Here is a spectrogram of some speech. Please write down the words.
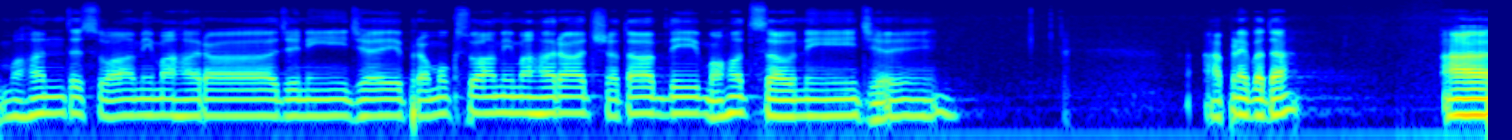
મહંત સ્વામી મહારાજની જય, પ્રમુખ સ્વામી મહારાજ શતાબ્દી મહોત્સવની જય. આપણે બધા આ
